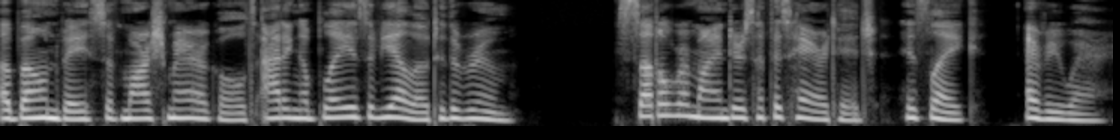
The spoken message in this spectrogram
A bone vase of marsh marigolds adding a blaze of yellow to the room. Subtle reminders of his heritage, his lake, everywhere.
